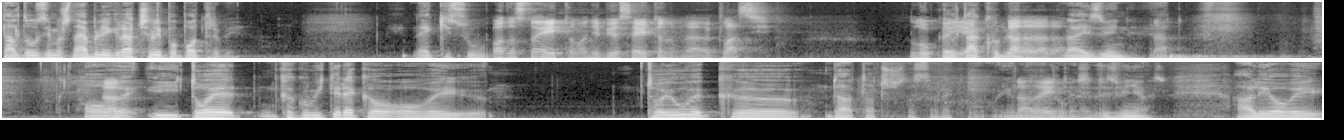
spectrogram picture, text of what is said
da li da uzimaš najbolji igrač ili po potrebi? Neki su... Odnosno Ejton, on je bio sa Ejtonom na klasi. Luka je tako bilo? Da, da, da. Da, izvini. Da. Ove, ovaj, da. I to je, kako bih ti rekao, ovaj, to je uvek, eh, da, tačno što sam rekao. Da, da, ejte, Izvinjavam se. Ali ovaj,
